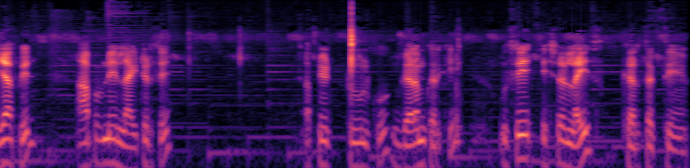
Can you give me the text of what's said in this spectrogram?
या फिर आप अपने लाइटर से अपने टूल को गर्म करके उसे स्टरलाइज कर सकते हैं।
